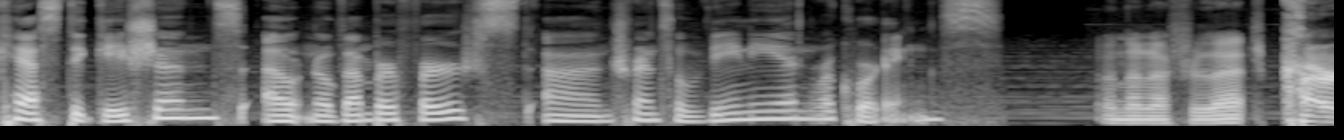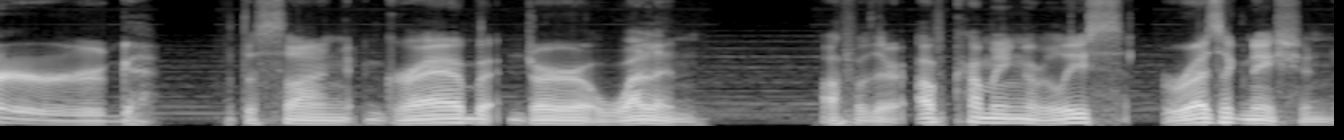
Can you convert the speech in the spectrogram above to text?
Castigations out November 1st on Transylvanian Recordings. And then after that, Karg with the song Grab der Wellen off of their upcoming release Resignation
